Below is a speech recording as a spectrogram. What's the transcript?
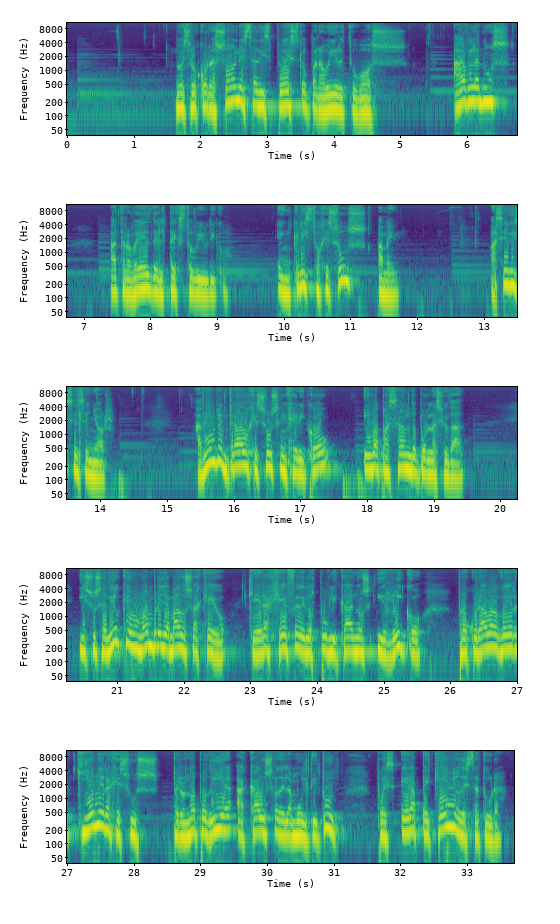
Nuestro corazón está dispuesto para oír tu voz. Háblanos a través del texto bíblico. En Cristo Jesús. Amén. Así dice el Señor. Habiendo entrado Jesús en Jericó, iba pasando por la ciudad. Y sucedió que un hombre llamado Saqueo, que era jefe de los publicanos y rico, procuraba ver quién era Jesús, pero no podía a causa de la multitud, pues era pequeño de estatura.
